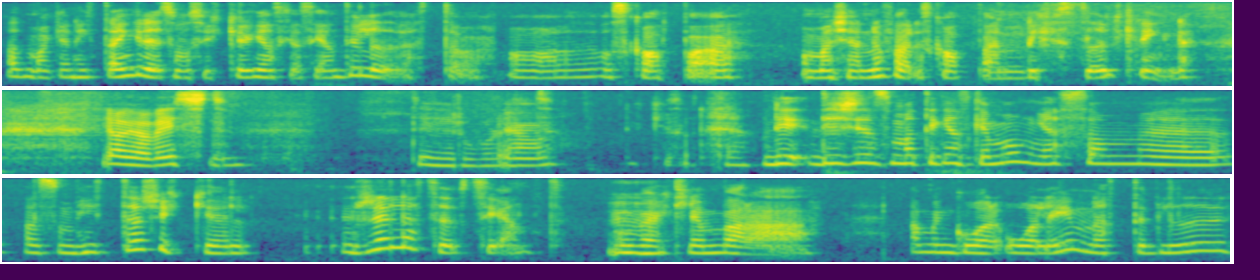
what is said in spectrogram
att man kan hitta en grej som cykel ganska sent i livet och, och, och skapa, om man känner för det, skapa en livsstil kring det. ja, ja visst. Mm. Det är roligt. Ja, det, är att, eh, det, det känns som att det är ganska många som, eh, som hittar cykel relativt sent och Mm. verkligen bara ja, men går all in. Att det blir,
